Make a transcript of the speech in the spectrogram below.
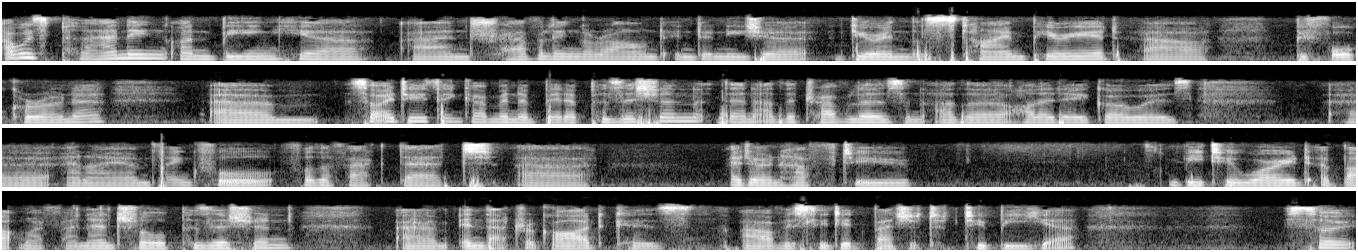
I was planning on being here and traveling around Indonesia during this time period uh, before Corona. Um, so I do think I'm in a better position than other travelers and other holiday goers uh, and I am thankful for the fact that uh, I don't have to be too worried about my financial position um, in that regard because I obviously did budget to be here. So,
